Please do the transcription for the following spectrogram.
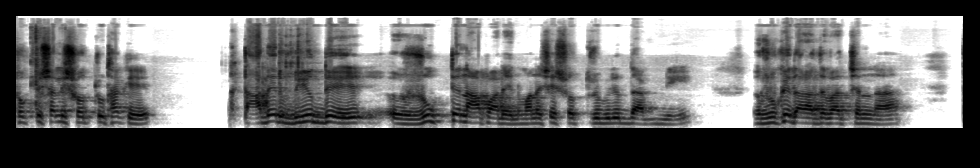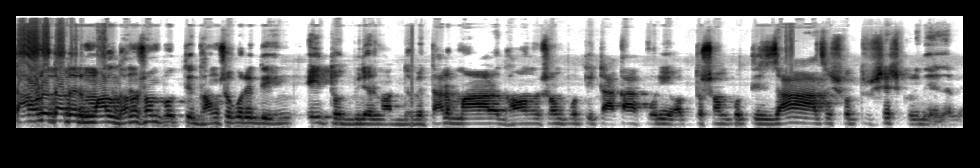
শক্তিশালী শত্রু থাকে, তাদের বিরুদ্ধে রুখতে না পারেন মানে সেই শত্রুর বিরুদ্ধে আপনি রুখে দাঁড়াতে পারছেন না, তাহলে তাদের মাল ধন সম্পত্তি ধ্বংস করে দিন এই তদবিরের মাধ্যমে। তার মাল, ধন সম্পত্তি, টাকা করি অর্থ সম্পত্তি, যা আছে শত্রু শেষ করে দেওয়া যাবে।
